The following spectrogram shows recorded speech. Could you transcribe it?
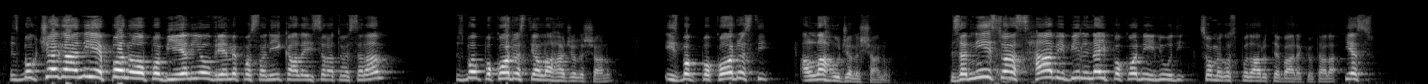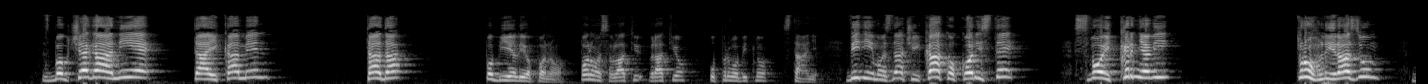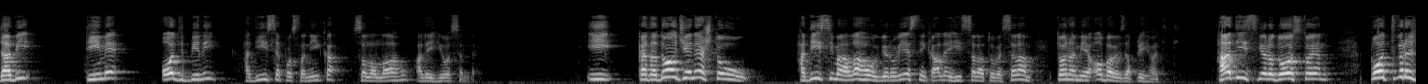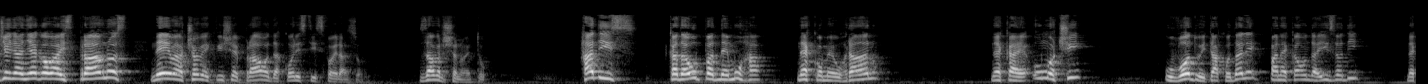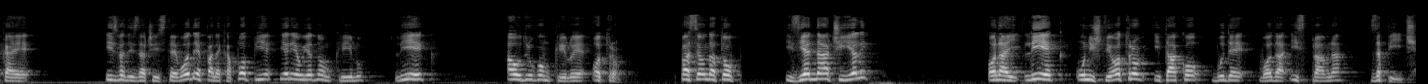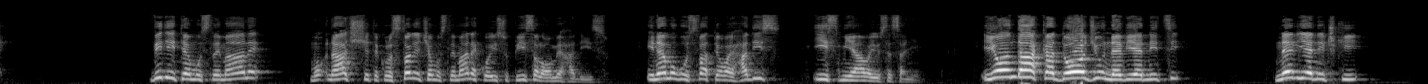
zbog čega nije ponovo pobijelio u vrijeme poslanika, ale i salatu veselam, zbog pokornosti Allaha Đelešanu. I zbog pokornosti Allahu Đelešanu. Zar nisu ashabi bili najpokorniji ljudi svome gospodaru te barake u tala? Jesu. Zbog čega nije taj kamen tada pobijelio ponovo? Ponovo se vratio, vratio u prvobitno stanje. Vidimo znači kako koriste svoj krnjavi truhli razum da bi time odbili hadise poslanika sallallahu alaihi wasallam. I kada dođe nešto u hadisima Allahovog vjerovjesnika, alaihi salatu veselam, to nam je obaveza prihvatiti. Hadis vjerodostojan, potvrđenja njegova ispravnost, nema čovjek više pravo da koristi svoj razum. Završeno je tu. Hadis, kada upadne muha nekome u hranu, neka je umoči u vodu i tako dalje, pa neka onda izvadi, neka je izvadi znači iz te vode, pa neka popije, jer je u jednom krilu lijek, a u drugom krilu je otrov. Pa se onda to izjednači, jeli? Onaj lijek uništi otrov i tako bude voda ispravna za piće. Vidite muslimane, naći ćete kroz stoljeća muslimane koji su pisali o ome hadisu. I ne mogu shvati ovaj hadis i smijavaju se sa njim. I onda kad dođu nevjernici, nevjernički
